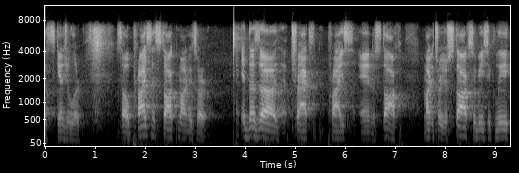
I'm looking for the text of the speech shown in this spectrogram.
scheduler. So price and stock monitor. It does track price and the stock monitor your stock. So basically,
